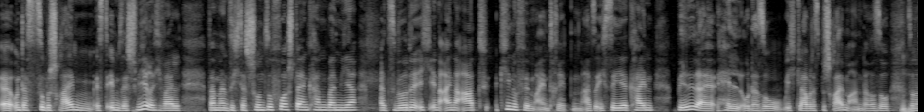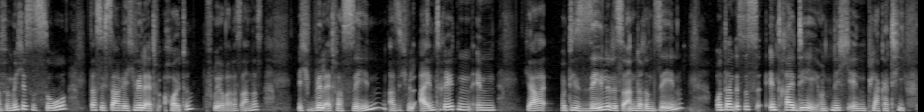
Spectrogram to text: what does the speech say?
Äh, und das zu beschreiben ist eben sehr schwierig, weil, weil man sich das schon so vorstellen kann bei mir, als würde ich in eine Art Kinofilm eintreten. Also ich sehe kein Bilder hell oder so. Ich glaube, das beschreiben andere so. Mhm. Sondern für mich ist es so, dass ich sage, ich will heute, früher war das anders, ich will etwas sehen, also ich will eintreten in ja, die Seele des anderen sehen. Und dann ist es in 3D und nicht in plakativ.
